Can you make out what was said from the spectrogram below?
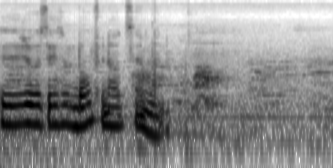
Desejo a vocês um bom final de semana.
